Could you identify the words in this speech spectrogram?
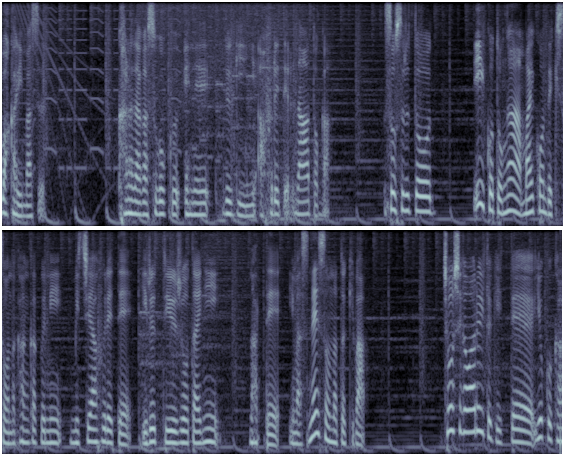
分かります。体がすごくエネルギーに溢れてるなとか。そうするといいことが舞い込んできそうな感覚に満ち溢れているっていう状態になっていますねそんな時は。調子が悪い時ってよく考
